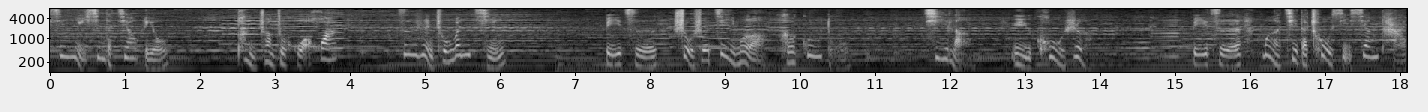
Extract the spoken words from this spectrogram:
心与心的交流，碰撞出火花，滋润出温情。彼此诉说寂寞和孤独，凄冷与酷热；彼此默契的促膝相谈，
